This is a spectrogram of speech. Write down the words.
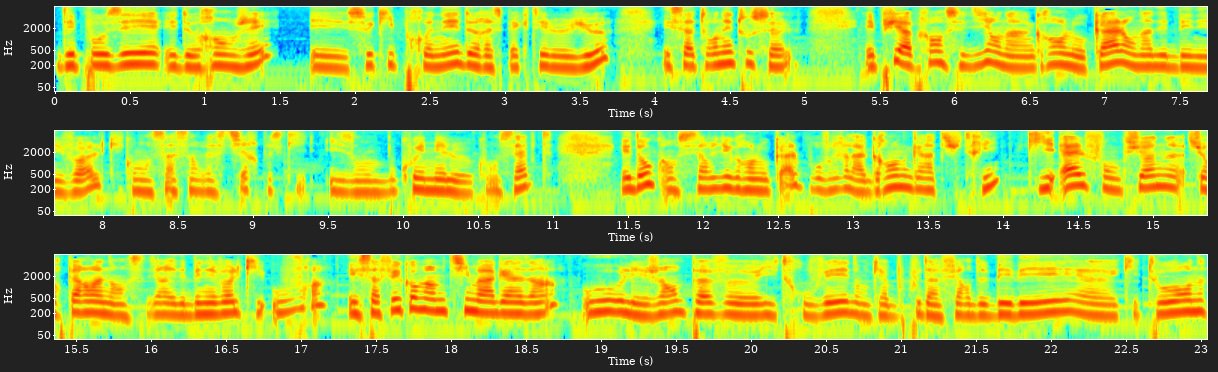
déposer et de ranger et ceux qui prenaient de respecter le lieu et ça tournait tout seul. Et puis après on s'est dit on a un grand local, on a des bénévoles qui commencent à s'investir parce qu'ils ont beaucoup aimé le concept et donc on s'est servi du grand local pour ouvrir la grande gratuiterie qui elle fonctionne sur permanence. C'est-à-dire il y a des bénévoles qui ouvrent et ça fait comme un petit magasin où les gens peuvent euh, y trouver donc il y a beaucoup d'affaires de bébés euh, qui tournent,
